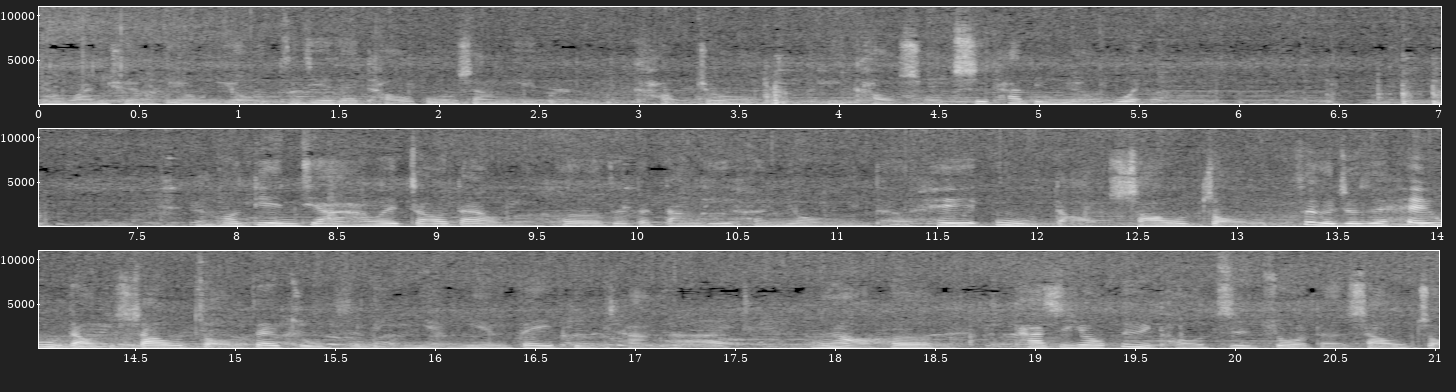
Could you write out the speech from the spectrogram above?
那完全不用油，直接在陶锅上面烤就可以烤熟，吃它的原味。然后店家他会招待我们喝这个当地很有名的黑雾岛烧粥，这个就是黑雾岛的烧粥，在竹子里面免费品尝，很好喝。它是用芋头制作的烧粥，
